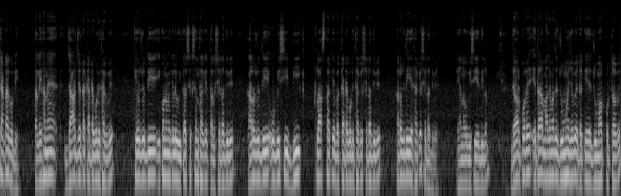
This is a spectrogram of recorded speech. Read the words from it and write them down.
ক্যাটাগরি তাহলে এখানে যার যেটা ক্যাটাগরি থাকবে কেউ যদি ইকোনমিক্যালি উইকার সেকশন থাকে, তাহলে সেটা দিবে। কারও যদি ওবিসি বি ক্লাস থাকে বা ক্যাটাগরি থাকে, সেটা দিবে। কারও যদি এ থাকে, সেটা দিবে। এখানে ওবিসি এ দিলাম। দেওয়ার পরে এটা মাঝে মাঝে জুম হয়ে যাবে, এটাকে জুম আউট করতে হবে।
